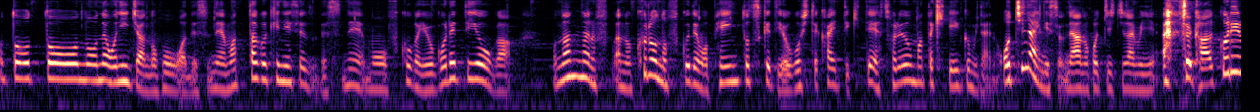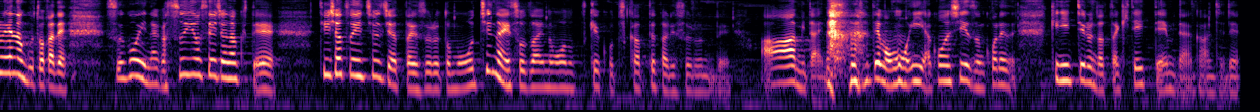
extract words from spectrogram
弟のねお兄ちゃんの方はですね全く気にせずですねもう服が汚れてようが何ならあの黒の服でもペイントつけて汚して帰ってきてそれをまた着ていくみたいな。落ちないんですよねあのこっちちなみに。アクリル絵の具とかですごいなんか水溶性じゃなくて T シャツについちゃったりするともう落ちない素材のもの結構使ってたりするんでああみたいな。でももういいや今シーズンこれ気に入ってるんだったら着ていってみたいな感じで、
